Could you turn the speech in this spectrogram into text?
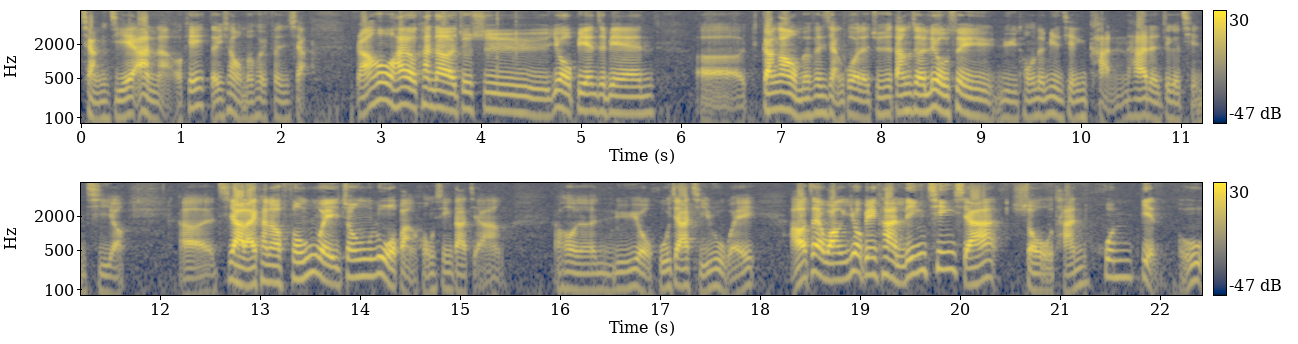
抢劫案啦。OK，等一下我们会分享。然后还有看到的就是右边这边。呃，刚刚我们分享过的，就是当着六岁女童的面前砍他的这个前妻哦。呃，接下来看到冯伟忠落榜红星大奖，然后呢，女友胡佳琪入围。好，再往右边看，林青霞首谈婚变哦，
